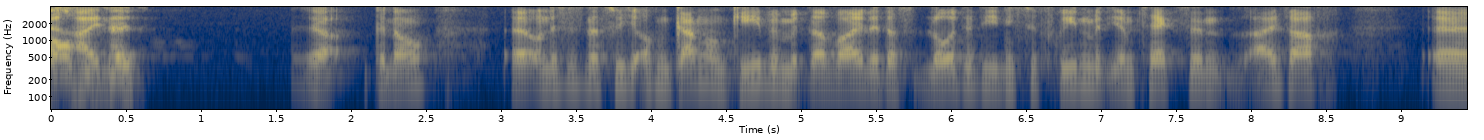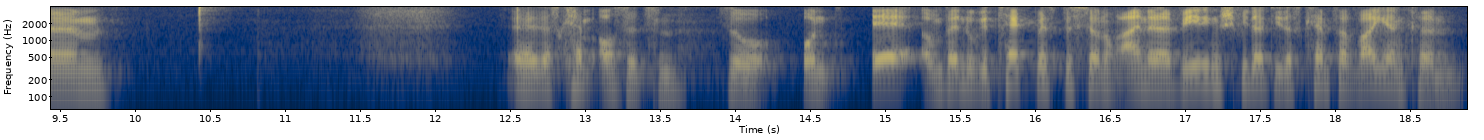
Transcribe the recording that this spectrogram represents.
mittlerweile auf dem eine- Feld. Ja, genau. Äh, Und es ist natürlich auch ein Gang und Gäbe mittlerweile, dass Leute, die nicht zufrieden mit ihrem Tag sind, einfach ähm, äh, das Camp aussitzen. So. Und, äh, und wenn du getaggt bist, bist du ja noch einer der wenigen Spieler, die das Camp verweigern können.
